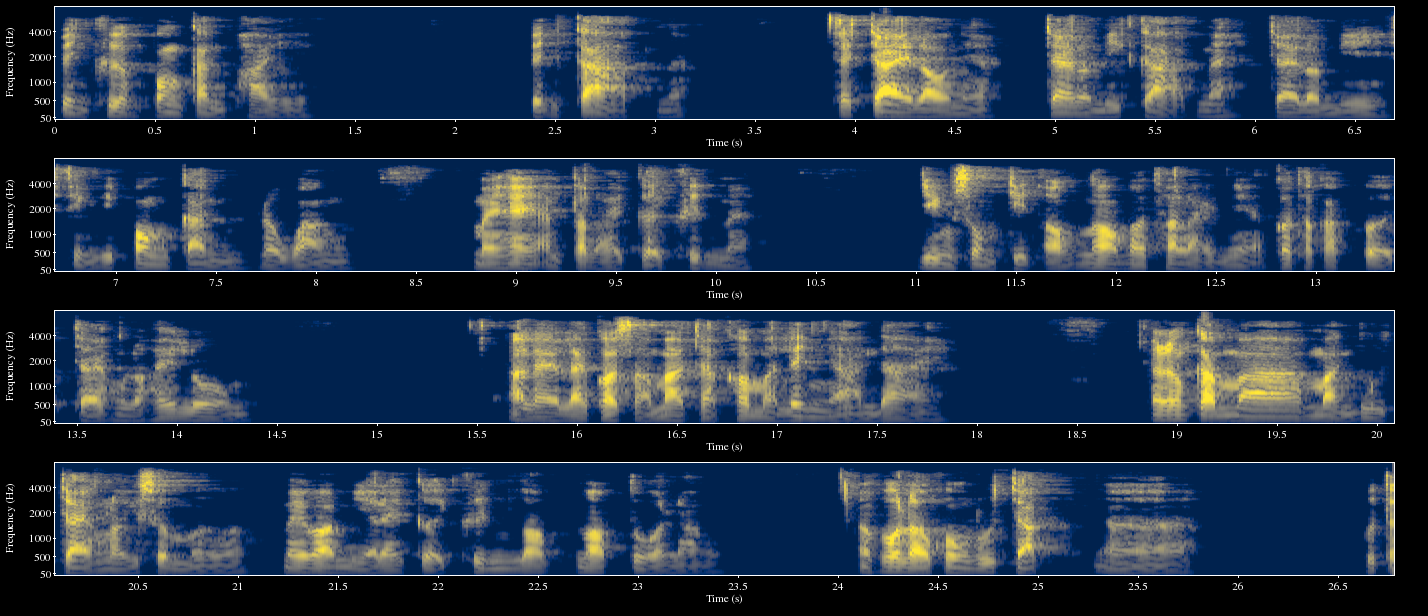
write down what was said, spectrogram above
เป็นเครื่องป้องกันภัย เป็นกาดนะแต่ใจเราเนี่ย ใจเรามีกาดไหมใจเรามีสิ่งที่ป้องกันระวัง ไม่ให้อันตรายเกิดขึ้นไหม ยิ่งส่งจิตออกนอกมาเท่าไหร่เนี่ยก็เท่ากับเปิดใจของเราให้โล่งอะไรๆก็สามารถจะเข้ามาเล่นงานได้เราต้องกลับมาหมั่นดูใจของเราอยู่เสมอ ไม่ว่ามีอะไรเกิดขึ้นรอบรอบตัวเราเพราะเราคงรู้จักพุทธ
